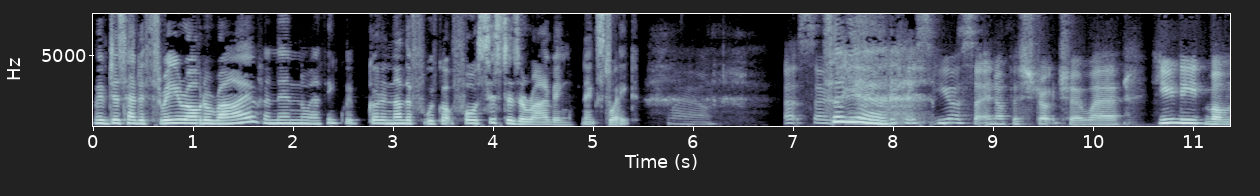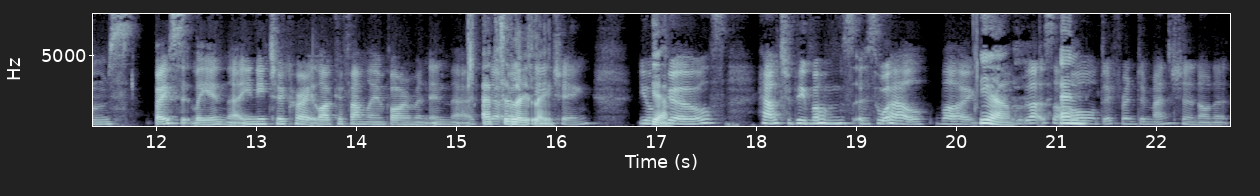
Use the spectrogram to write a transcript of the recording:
we've just had a three year old arrive, and then I think we've got another. We've got four sisters arriving next week. Wow. That's so, so yeah. Because you're setting up a structure where you need mums basically in there. You need to create like a family environment in there. Absolutely. Teaching your yeah. girls how to be mums as well. Like yeah, that's a and, whole different dimension on it.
